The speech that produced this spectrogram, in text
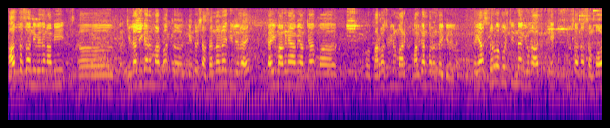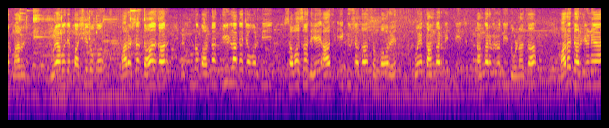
आज तसा निवेदन आम्ही जिल्हाधिकाऱ्यांमार्फत केंद्र शासनाला दिलेलं आहे. काही मागण्या आम्ही आमच्या मा- फार्मास्युटिकल मार्क मालकांपर्यंतही केलेलं आहे. तर या सर्व गोष्टींना घेऊन आज एक दिवसाचा संपावर महाराष्ट्र धुळ्यामध्ये पाचशे लोक महाराष्ट्रात दहा हजार आणि पूर्ण भारतात दीड लाखाच्या वरती सभासद हे आज एक दिवसाचा संपावर आहेत. व या कामगार नीती कामगार विरोधी धोरणाचा मालक दार्जिण्या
